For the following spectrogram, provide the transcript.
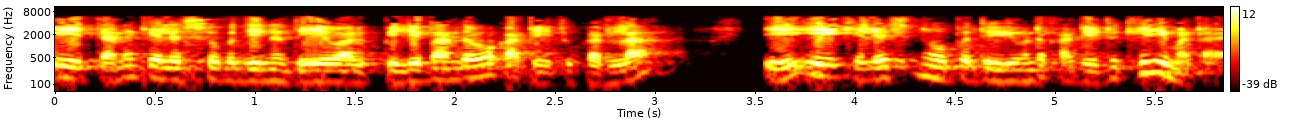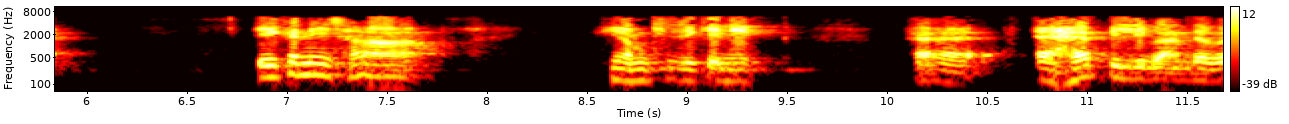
ඒ තන කෙලෙස් උපදින දේවල් පිළිබඳව කටයුතු කරලා ඒ ඒ කෙලෙස් නූපදීවීමට කටයුතු කිරීමටයි. ඒක නිසා යම් කිසි කෙනෙක් ඇහැ පිළිබඳව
